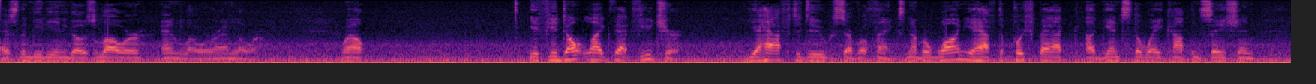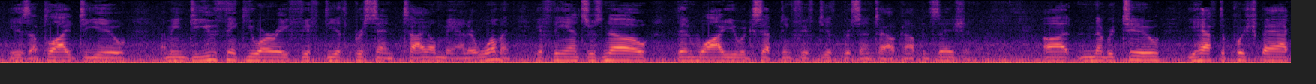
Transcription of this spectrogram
as the median goes lower and lower and lower. Well, if you don't like that future, you have to do several things. Number one, you have to push back against the way compensation is applied to you. I mean, do you think you are a 50th percentile man or woman? If the answer is no, then why are you accepting 50th percentile compensation? Uh, number two, you have to push back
